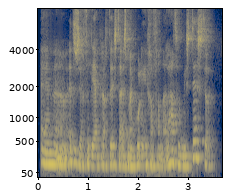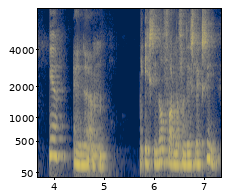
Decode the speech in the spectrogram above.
En, eh, en toen zegt de leerkracht destijds mijn collega van, nou, laten we hem eens testen. Ja. En ehm, ik zie wel vormen van dyslexie.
